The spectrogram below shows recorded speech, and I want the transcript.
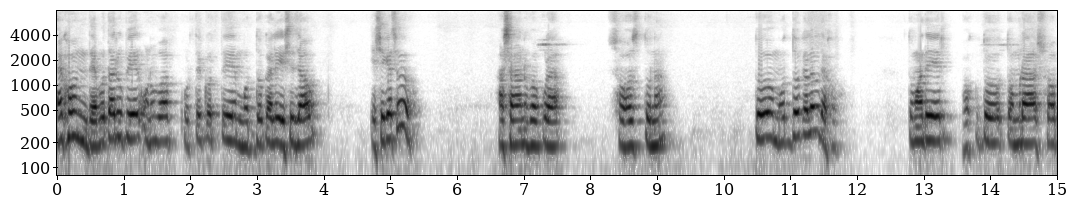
এখন দেবতা রূপের অনুভব করতে করতে মধ্যকালে এসে যাও। এসে গেছো? আশা অনুভব করা সহজ তো না? তো মধ্যকালেও দেখো। তোমাদের ভক্ত তোমরা সব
